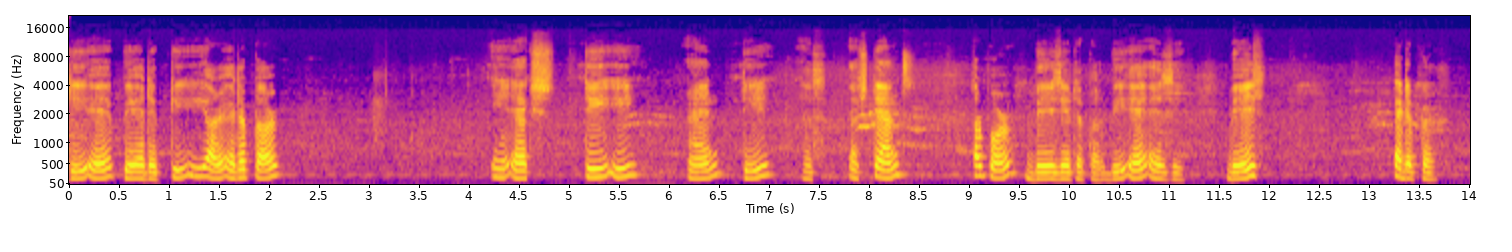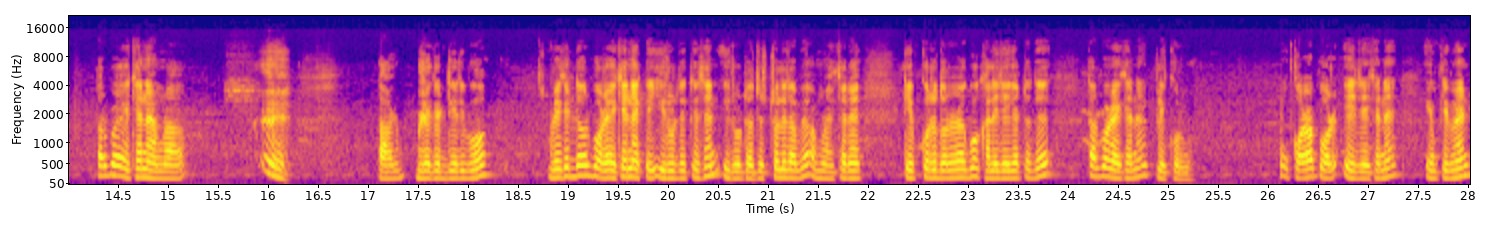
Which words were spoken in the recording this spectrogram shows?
D A P ed F T R adapter. X T E N T S extends তারপর base adapter B A S E base adapter তারপর এখানে আমরা তার ব্রেকেট দিয়ে দিব। ব্রেকেট দেওয়ার পরে এখানে একটা ইরো দেখতেছেন ইরোটা জাস্ট চলে যাবে। আমরা এখানে টেপ করে ধরে রাখব খালি জায়গাটাতে তারপর এখানে ক্লিক করব। করার পর এই যে এখানে ইমপ্লিমেন্ট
